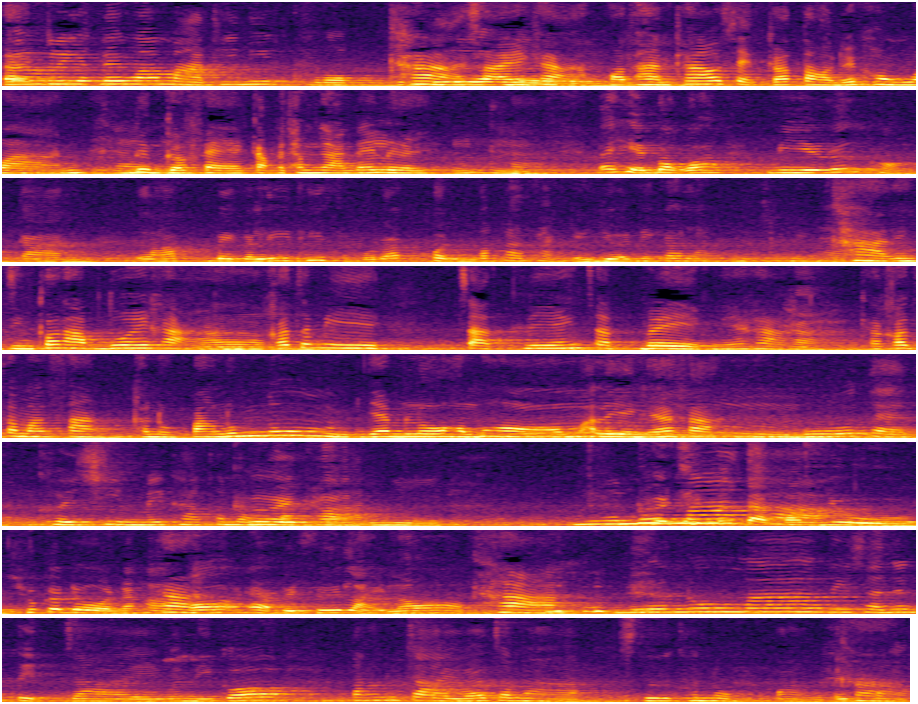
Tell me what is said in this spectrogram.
ก็เรียกได้ว่ามาที่นี่ครบค่ะทุกเรื่องใช่ค่ะเลยพอทานข้าวเสร็จก็ต่อด้วยของหวานค่ะดื่มกาแฟกลับไปทำงานได้เลยค่ะแต่เห็นบอกว่ามีเรื่องของการรับเบเกอรี่ที่สมมติว่าคนต้องการสั่งเยอะๆนี่ก็รับด้วยใช่ไหมคะค่ะ จริง ๆ ก็รับด้วยค่ะเอ่อก็จะมีจัดเลี้ยงจัดเบรกเนี้ยค่ะค่ะแล้วก็จะมาสั่งขนมปังนุ่มๆแยมโลหอมๆอะไรอย่างเงี้ยค่ะโอ้แต่เคยชิมไหมคะขนมเคปัยงค่ะร้านนี้ เนื้อเคนุ่มยชิมมาตั้กงแต่ตอนค่ะ อยู่ชุกกระโดนนะคะค่ะ เพราะแอบไปซื้อหลายรอบ ค่ะ เนื้อนุ่มมากดิฉันยังติดใจ วันนี้ก็ตั้งใจว่าจะมาซื้อขนมปังไปค่ะ ฝาก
